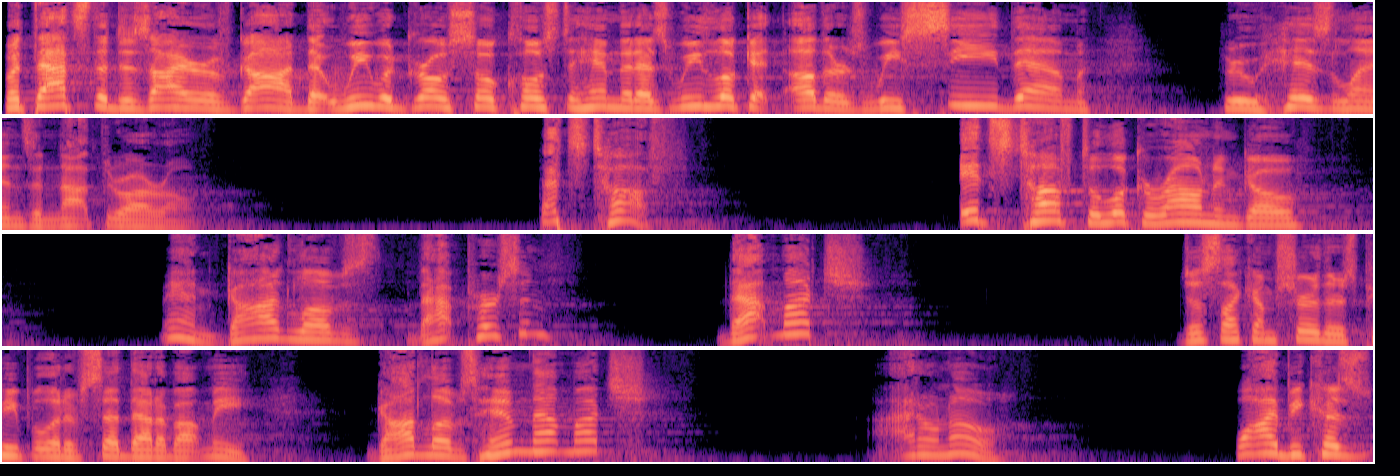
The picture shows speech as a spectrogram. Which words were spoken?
But that's the desire of God, that we would grow so close to Him that as we look at others, we see them through His lens and not through our own. That's tough. It's tough to look around and go, man, God loves that person that much? Just like I'm sure there's people that have said that about me. God loves him that much? I don't know. Why? Because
